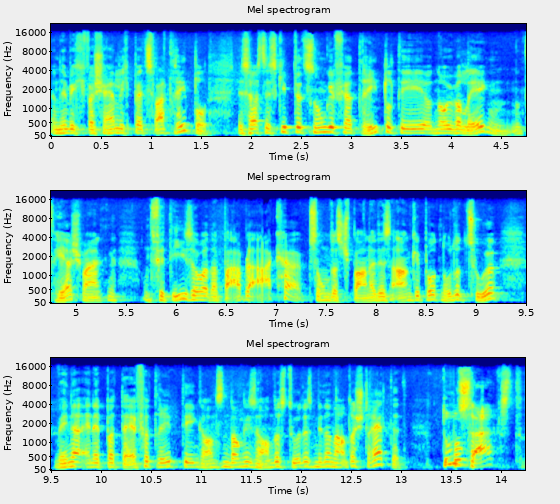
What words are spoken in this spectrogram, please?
Nämlich wahrscheinlich bei zwei Drittel. Das heißt, es gibt jetzt ungefähr Drittel, die noch überlegen und herschwanken. Und für die ist aber der Babler auch kein besonders spannendes Angebot. Nur dazu, wenn er eine Partei vertritt, die den ganzen Tag nichts anderes tut, als miteinander streitet. Du Punkt. sagst,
